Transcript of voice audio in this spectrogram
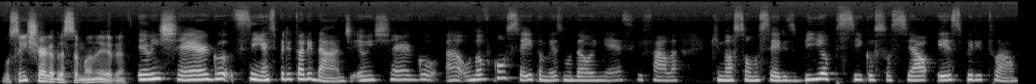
Você enxerga dessa maneira? Eu enxergo, sim, a espiritualidade. Eu enxergo ah, o novo conceito mesmo da OMS que fala que nós somos seres biopsicossocial e espiritual.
